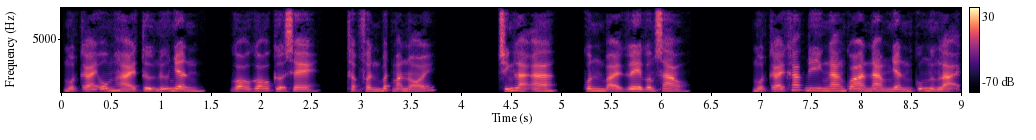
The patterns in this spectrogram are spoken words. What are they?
Một cái ôm hải tử nữ nhân, gõ gõ cửa xe, thập phần bất mãn nói. Chính là A, quân bài ghê gớm sao. Một cái khác đi ngang qua nam nhân cũng ngừng lại,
